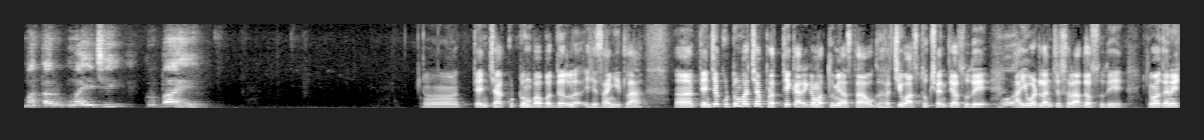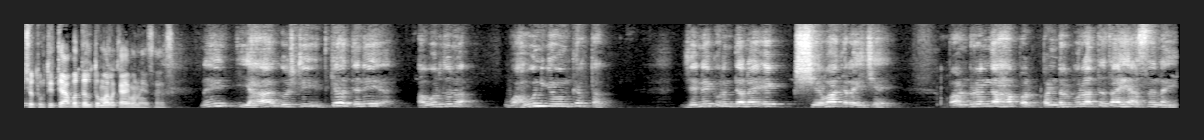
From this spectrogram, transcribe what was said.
माता रुक्माईची कृपा आहे. त्यांच्या कुटुंबाबद्दल हे सांगितला. त्यांच्या कुटुंबाच्या प्रत्येक कार्यक्रमात तुम्ही असता व घरची वास्तुक शांती असू दे. आई वडिलांचे श्राद्ध असू दे किंवा गणेश चतुर्थी त्याबद्दल तुम्हाला काय म्हणायचं आहे? नाही ह्या गोष्टी इतक्या त्याने आवर्जून वाहून घेऊन करतात. जेणेकरून त्यांना एक सेवा करायची आहे. पांडुरंग हा प पंढरपुरातच आहे असं नाही.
